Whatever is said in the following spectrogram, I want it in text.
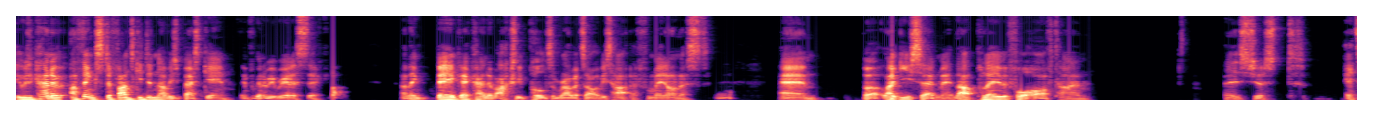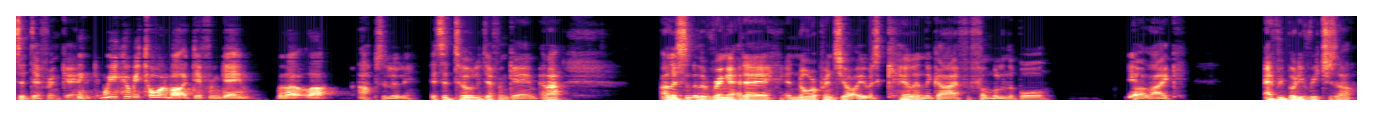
It was kind of I think Stefanski didn't have his best game. If we're going to be realistic, I think Baker kind of actually pulled some rabbits out of his hat. If I'm being honest, Mm. um, but like you said, mate, that play before halftime is just it's a different game. we could be talking about a different game without that. Absolutely, it's a totally different game. And I, I listened to the Ringer today, and Nora Princiotti was killing the guy for fumbling the ball. Yeah. But like, everybody reaches out.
